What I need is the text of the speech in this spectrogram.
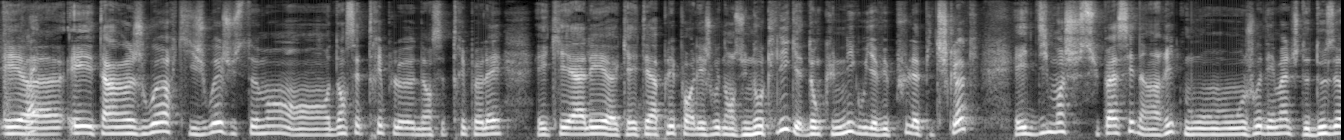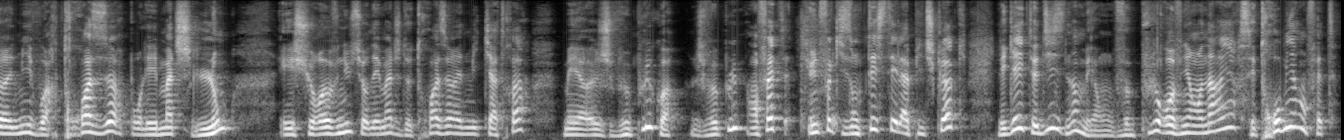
Et euh, et t'as un joueur qui jouait justement en, dans cette triple, dans cette triple A, et qui est allé, euh, qui a été appelé pour aller jouer dans une autre ligue, donc une ligue où il y avait plus la pitch clock, et il dit moi je suis passé d'un rythme où on jouait des matchs de deux heures et demie, voire trois heures pour les matchs longs et je suis revenu sur des matchs de 3h30, 4 heures, mais euh, je veux plus quoi, je veux plus. En fait, une fois qu'ils ont testé la pitch clock, les gars ils te disent non mais on veut plus revenir en arrière, c'est trop bien en fait.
